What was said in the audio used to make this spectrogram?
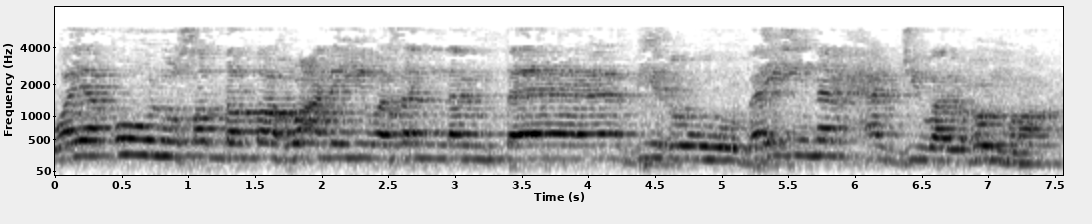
ويقول صلى الله عليه وسلم تابعوا بين الحج والعمرة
